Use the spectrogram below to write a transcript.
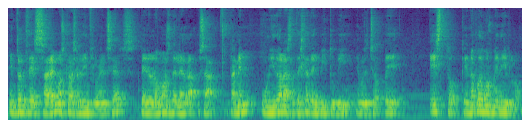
entonces sabemos que va a ser de influencers, pero lo hemos delegado, o sea, también unido a la estrategia del B2B, hemos dicho, oye, esto que no podemos medirlo,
